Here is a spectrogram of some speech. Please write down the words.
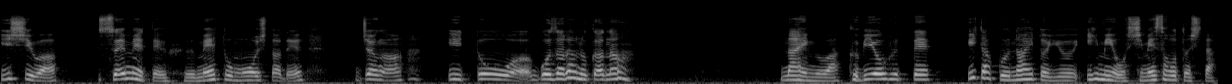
医師はせめて踏めと申したで。じゃが、一等はござらぬかな。内具は首を振って痛くないという意味を示そうとした。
